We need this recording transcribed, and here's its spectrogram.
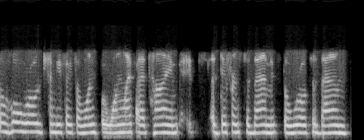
the whole world can be fixed at once, but one life at a time. It's a difference to them. It's the world to them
